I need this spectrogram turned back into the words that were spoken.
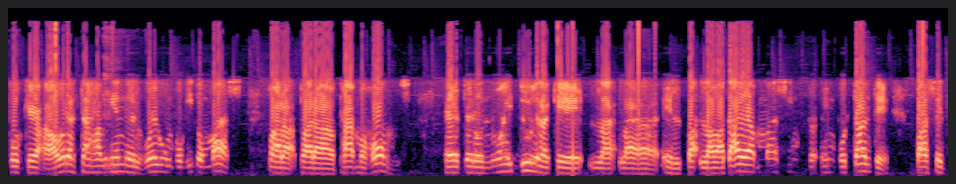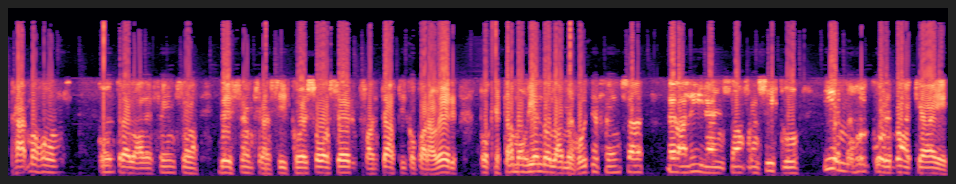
porque ahora estás abriendo el juego un poquito más para, para Pat Mahomes. Eh, pero no hay duda que la, la, el, la batalla más imp- importante va a ser Pat Mahomes contra la defensa de San Francisco. Eso va a ser fantástico para ver, porque estamos viendo la mejor defensa de la liga en San Francisco y el mejor quarterback que hay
